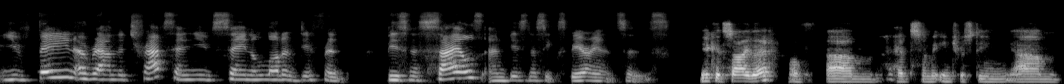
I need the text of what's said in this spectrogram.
you've been around the traps and you've seen a lot of different business sales and business experiences. You could say that. I've um, had some interesting um,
